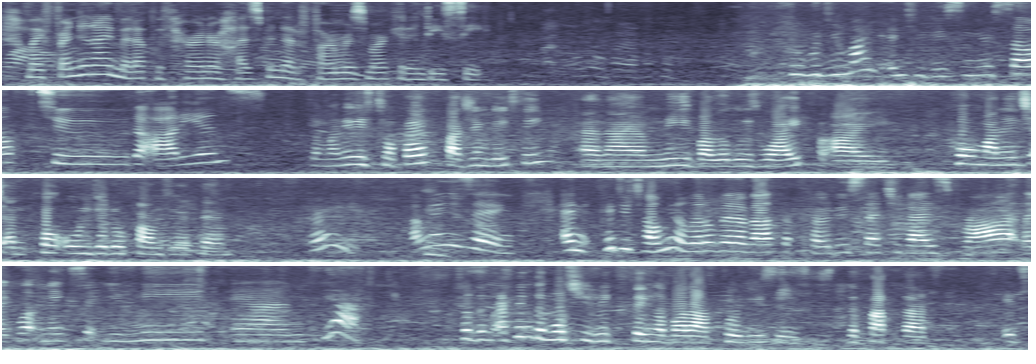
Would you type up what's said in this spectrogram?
Wow. My friend and I met up with her and her husband at a farmer's market in DC. Would you mind introducing yourself to the audience? So my name is Tope Fajingbesi, and I am Niyi Balogun's wife. I co-manage and co-own Dodo Farms with him. Great, amazing. And could you tell me a little bit about the produce that you guys brought? Like what makes it unique? And yeah. So the, I think the most unique thing about our produce is the fact that it's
